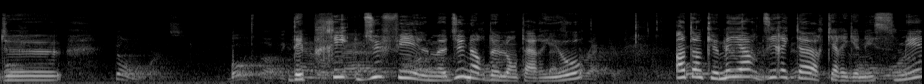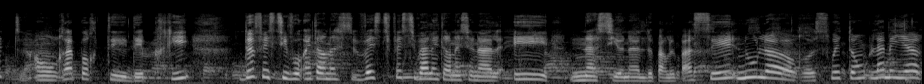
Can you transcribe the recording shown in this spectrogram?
de des prix du film du nord de l'Ontario. En tant que meilleur directeur, Carrigan et Smith ont rapporté des prix de festivals, internationaux et national de par le passé. Nous leur souhaitons la meilleure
